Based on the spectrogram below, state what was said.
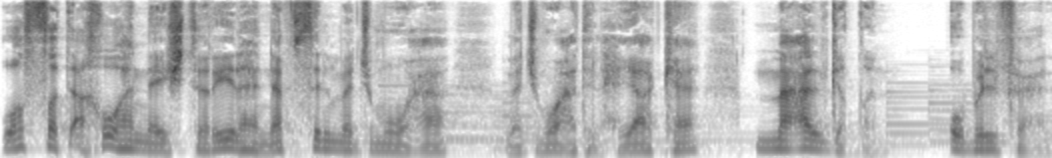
وصت أخوها أنه يشتري لها نفس المجموعة مجموعة الحياكة مع القطن. وبالفعل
